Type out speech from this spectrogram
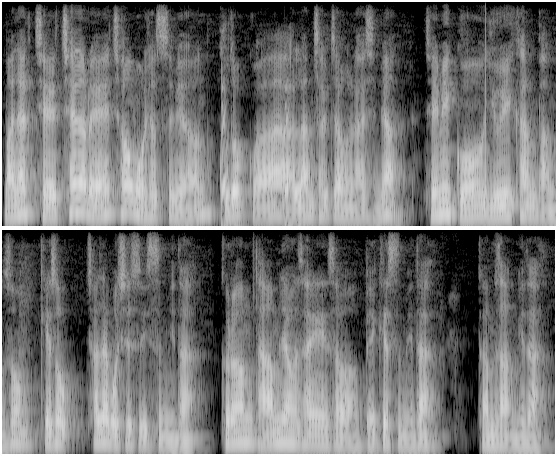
만약 제 채널에 처음 오셨으면 구독과 알람 설정을 하시면 재밌고 유익한 방송 계속 찾아보실 수 있습니다. 그럼 다음 영상에서 뵙겠습니다. 감사합니다.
